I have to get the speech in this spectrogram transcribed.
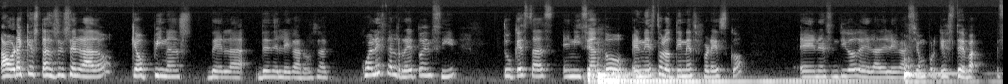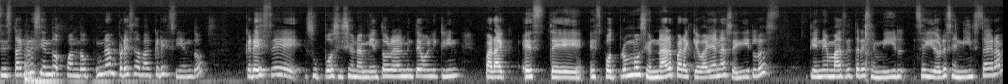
ahora que estás de ese lado, ¿qué opinas de, la, de delegar? O sea, ¿cuál es el reto en sí? Tú que estás iniciando en esto, lo tienes fresco, en el sentido de la delegación, porque este va, se está creciendo, cuando una empresa va creciendo, crece su posicionamiento realmente OnlyClean para este spot promocional para que vayan a seguirlos. Tiene más de 13 mil seguidores en Instagram.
